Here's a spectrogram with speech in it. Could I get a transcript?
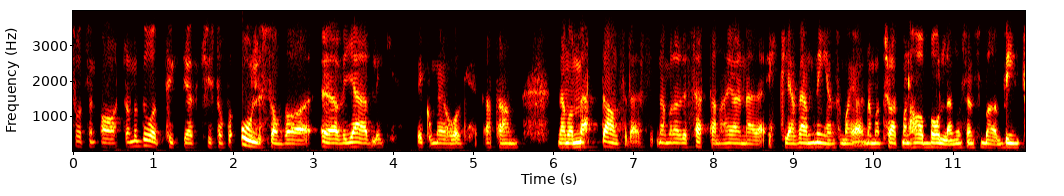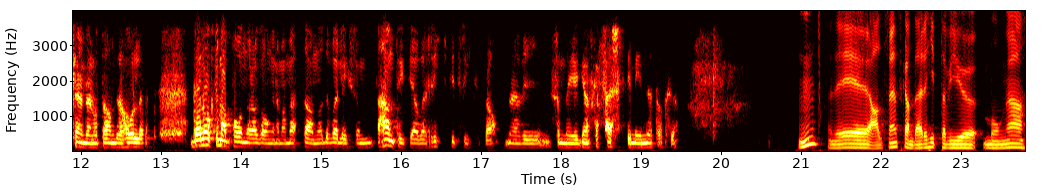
2018 och då tyckte jag att Kristoffer Olsson var överjävlig. Det kommer jag ihåg. Att han, när man mötte han sådär, när man hade sett han, han gör den där äckliga vändningen som man gör när man tror att man har bollen och sen så bara vinklar den åt andra hållet. Den åkte man på några gånger när man mötte han och det var liksom, han tyckte jag var riktigt, riktigt bra. När vi, som är ganska färskt i minnet också. Mm, det är allsvenskan, där hittar vi ju många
